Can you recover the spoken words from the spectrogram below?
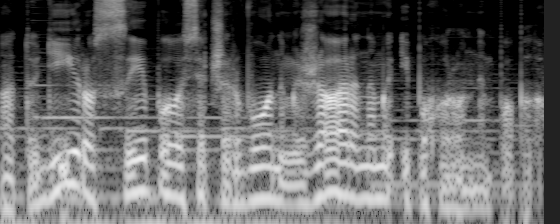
а тоді розсипалося червоними жаринами і похоронним попелом.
